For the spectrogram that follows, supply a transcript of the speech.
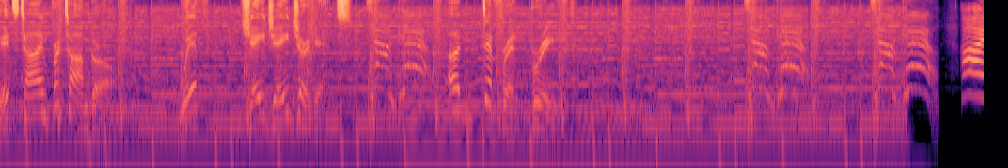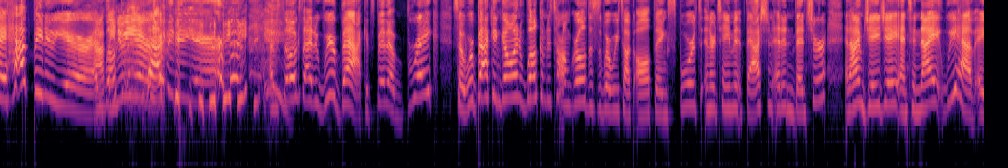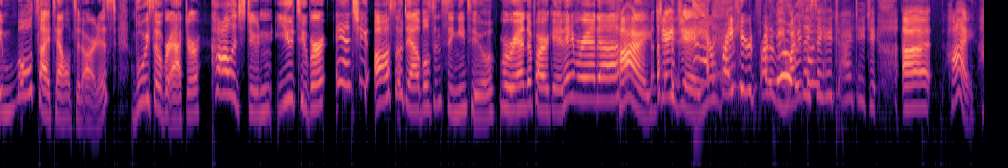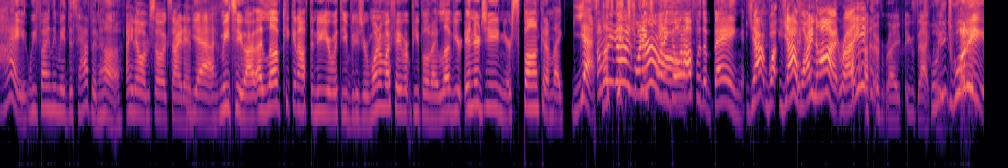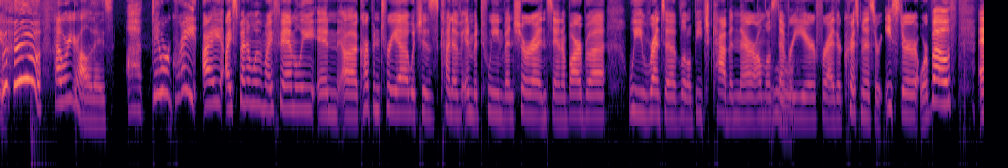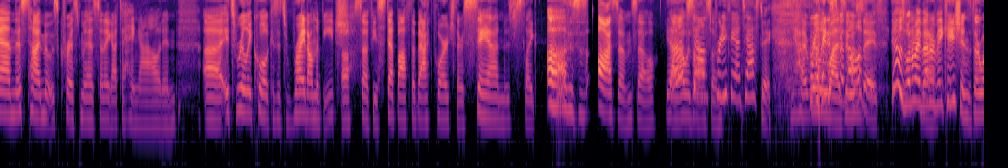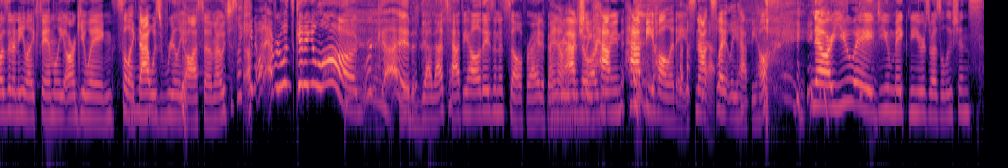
It's time for Tom Girl with JJ Jurgens. Tom Girl, a different breed. Tom Girl. Tom Girl. Hi, Happy New Year! and Happy New Year. Happy New Year! I'm so excited. We're back. It's been a break, so we're back and going. Welcome to Tom Girl. This is where we talk all things sports, entertainment, fashion, and adventure. And I'm JJ, and tonight we have a multi talented artist, voiceover actor, college student, YouTuber, and she also dabbles in singing too, Miranda Parkin. Hey, Miranda! Hi, JJ. You're right here in front of me. Why did I say hey, hi, JJ? Uh, hi. Hi, we finally made this happen, huh? I know. I'm so excited. Yeah, me too. I, I love kicking off the new year with you because you're one of my favorite people, and I love your energy and your spunk. And I'm like, yes, Oh let's get 2020 girl. going off with a bang. Yeah. Wh- yeah. Why not? Right. right, exactly. 2020. Woohoo! How were your holidays? Uh, they were great. I, I spent them with my family in uh, Carpinteria, which is kind of in between Ventura and Santa Barbara. We rent a little beach cabin there almost every year for either Christmas or Easter or both. And this time it was Christmas, and I got to hang out. And uh, it's really cool because it's right on the beach. So if you step off the back porch, there's sand. It's just like, oh, this is awesome. So yeah, that, was sounds awesome. pretty fantastic. Yeah, it really was. It was holidays. yeah, it was one of my better Yeah. Mm-hmm. vacations. There wasn't any like family arguing, so like that was really awesome. I was just like, you know what, everyone's getting along. We're good. Yeah, that's happy holidays in itself, right? If I know, there's no actually, ha- happy holidays, not Yeah. slightly happy holidays. now, are you a? Do you make New Year's resolutions?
